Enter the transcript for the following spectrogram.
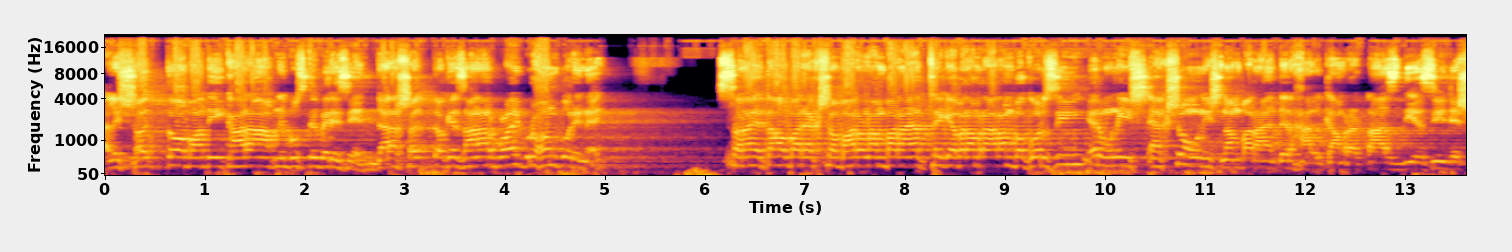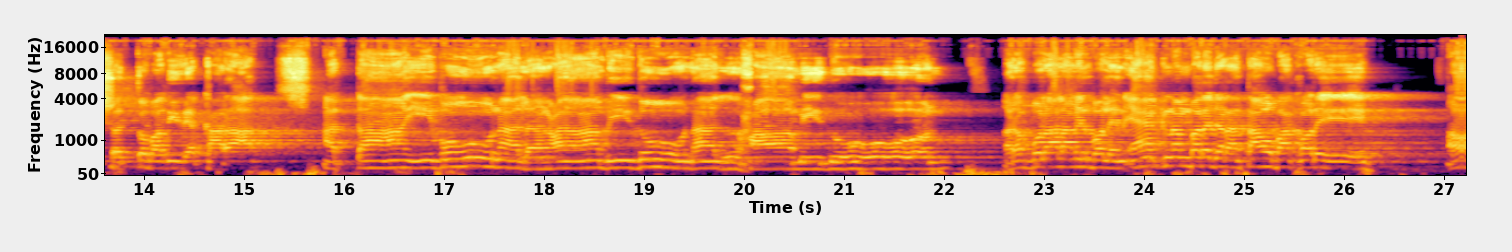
তাহলে সত্যবাদী কারা আপনি বুঝতে পেরেছেন? যারা সত্যকে জানার পরে গ্রহণ করে নেয়। সরাই তাওবার একশো বারো নাম্বার আয়াত থেকে এবার আমরা আরম্ভ করছি। এর উনিশ, একশো উনিশ নাম্বার আয়াতের হালকা আমরা টাচ দিয়েছি যে সত্যবাদী কারা? আত্মাইবুন আল আবিদুন আল হামিদুন রব্বুল আলামিন বলেন, এক নম্বরে যারা তাওবা করে, ও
